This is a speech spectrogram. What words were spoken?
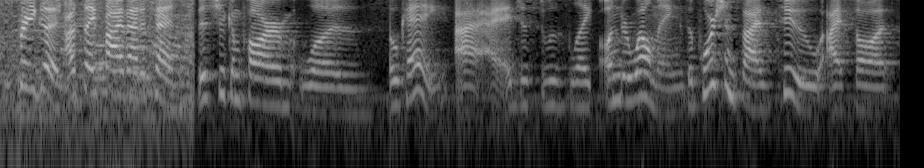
it's pretty good. I'd say 5 out of 10. This chicken parm was okay. I, I just was like underwhelming. The portion size too, I thought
